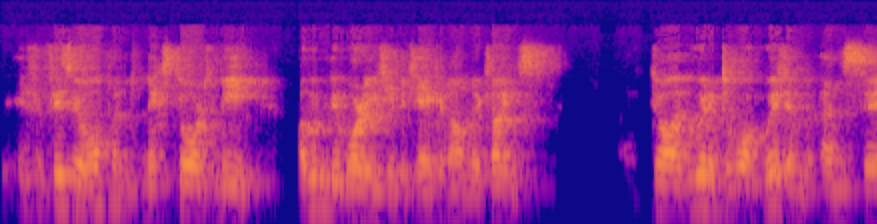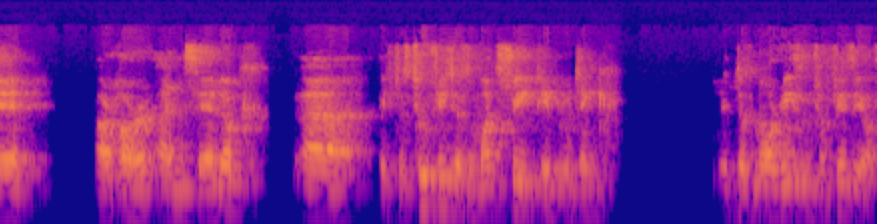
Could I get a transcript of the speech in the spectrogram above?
if a physio opened next door to me, I wouldn't be worried he'd be taking all my clients. You know, I'd be willing to walk with him and say, or her, and say, look, uh, if there's two physios in one street, people would think there's more reason for physios.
